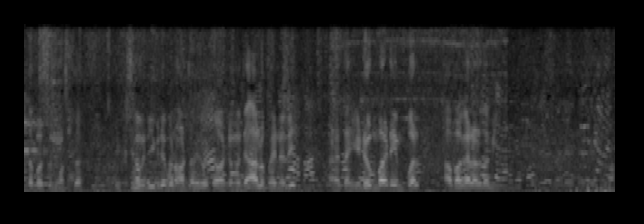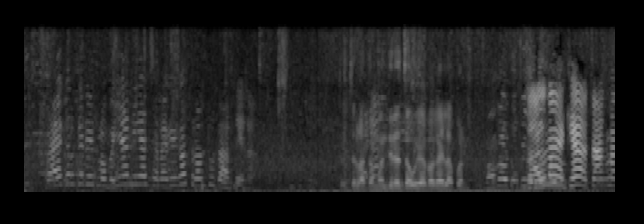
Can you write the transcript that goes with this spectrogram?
आता बसून मस्त. रिक्षामध्ये इकडे पण ऑटो आहे. होता ऑटोमध्ये आलो फायनली आणि आता हिडंबा टेम्पल हा बघायला आलो आम्ही. ट्राई करके देख लो भैया. नहीं अच्छा लगेगा तुरंत उतार देना. तर चला आता मंदिरात जाऊया बघायला आपण. डालना है क्या? चांगला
